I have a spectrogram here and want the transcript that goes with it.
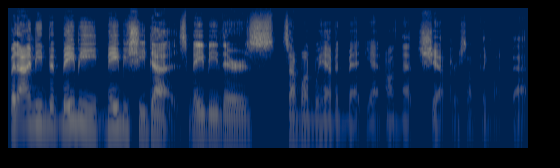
But I mean, but maybe maybe she does. Maybe there's someone we haven't met yet on that ship or something like that.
